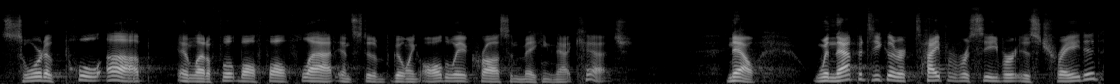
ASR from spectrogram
sort of pull up and let a football fall flat instead of going all the way across and making that catch. Now, when that particular type of receiver is traded,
